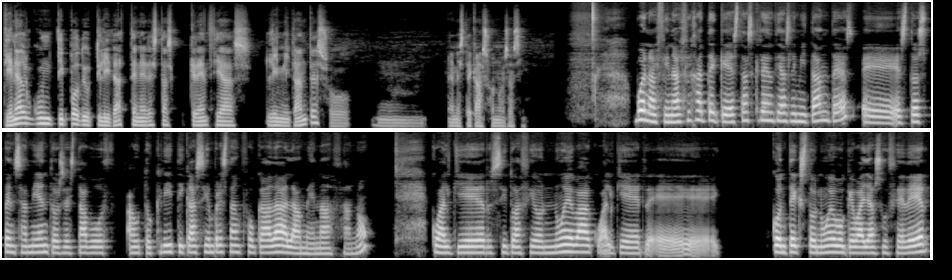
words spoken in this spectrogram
¿Tiene algún tipo de utilidad tener estas creencias limitantes o mm, en este caso no es así? Bueno, al final fíjate que estas creencias limitantes, eh, estos pensamientos, esta voz autocrítica siempre está enfocada a la amenaza, ¿no? Cualquier situación nueva, cualquier eh, contexto nuevo que vaya a suceder,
